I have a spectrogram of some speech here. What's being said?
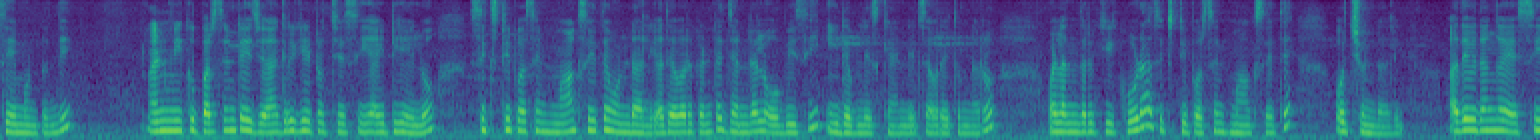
సేమ్ ఉంటుంది. అండ్ మీకు పర్సంటేజ్ అగ్రిగేట్ వచ్చేసి ఐటీఐలో సిక్స్టీ పర్సెంట్ మార్క్స్ అయితే ఉండాలి. అది ఎవరికంటే జనరల్ ఓబీసీ ఈడబ్ల్యూఎస్ క్యాండిడేట్స్ ఎవరైతే ఉన్నారో వాళ్ళందరికీ కూడా సిక్స్టీ పర్సెంట్ మార్క్స్ అయితే వచ్చి ఉండాలి. అదేవిధంగా ఎస్సీ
